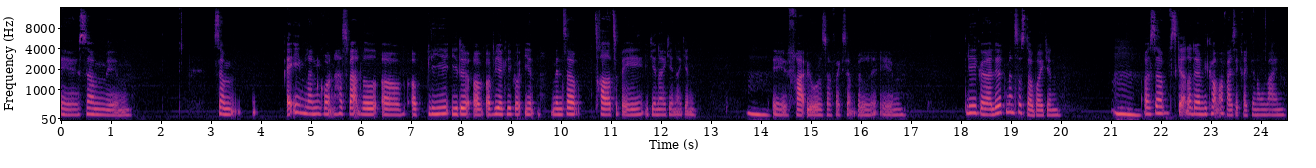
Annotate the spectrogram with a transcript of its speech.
øh, som, øh, som af en eller anden grund har svært ved at, at blive i det og, og virkelig gå ind, men så træder tilbage igen og igen og igen. Mm. Øh, fra øvelser for eksempel. Øh, lige gøre lidt, men så stopper igen. Mm. Og så sker der det, at vi kommer faktisk ikke rigtig nogen vejen.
